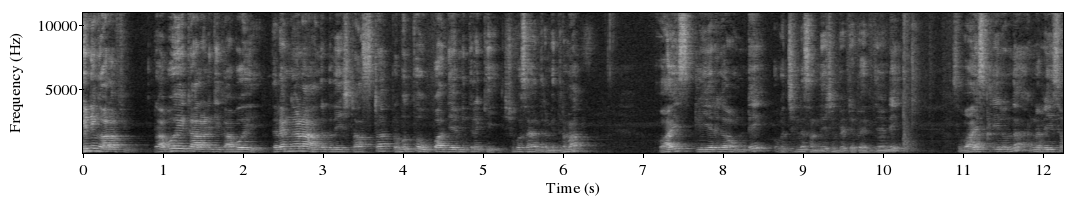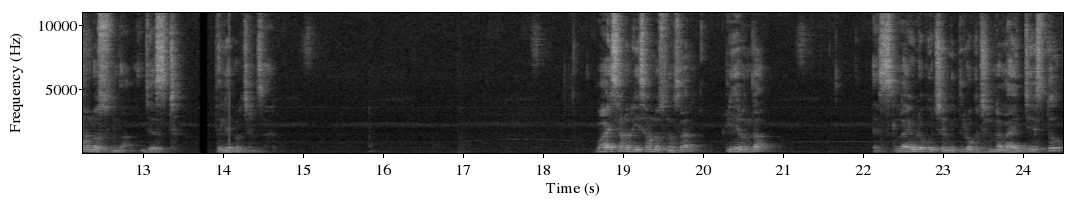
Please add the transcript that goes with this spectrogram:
evening all of you రాబోయే కాలానికి కాబోయే తెలంగాణ ఆంధ్రప్రదేశ్ రాష్ట్ర ప్రభుత్వ ఉపాధ్యాయ మిత్రకి శుభ సాయంత్రం మిత్రమా. వాయిస్ క్లియర్గా ఉంటే ఒక చిన్న సందేశం పెట్టే ప్రయత్నం చేయండి. సో వాయిస్ క్లియర్ ఉందా? అండ్ రీసౌండ్ వస్తుందా? జస్ట్ తెలియపరచండి సార్. వాయిస్ అండ్ రీసౌండ్ వస్తుందా సార్? క్లియర్ ఉందా? ఎస్ లైవ్లోకి వచ్చే మిత్రులు ఒక చిన్న లైక్ చేస్తూ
